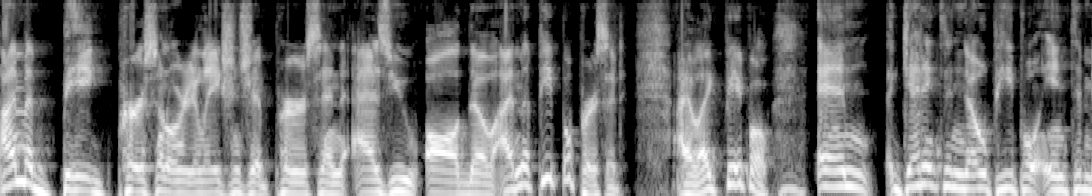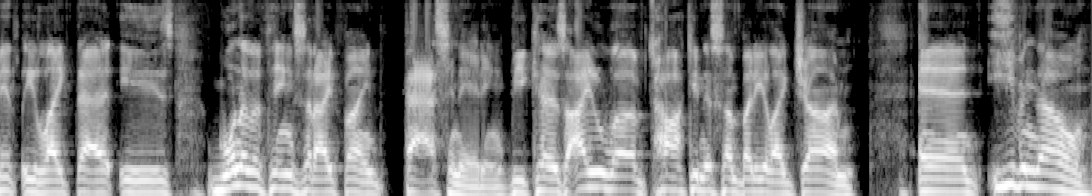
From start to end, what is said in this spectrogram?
I'm a big personal relationship person, as you all know. I'm a people person. I like people. And getting to know people intimately like that is one of the things that I find fascinating because I love talking to somebody like John. And even though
